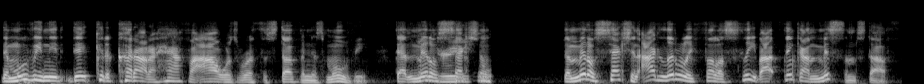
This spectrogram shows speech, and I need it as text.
the movie need they could have cut out a half an hour's worth of stuff in this movie. That middle Agreed. section, the middle section, I literally fell asleep. I think I missed some stuff.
